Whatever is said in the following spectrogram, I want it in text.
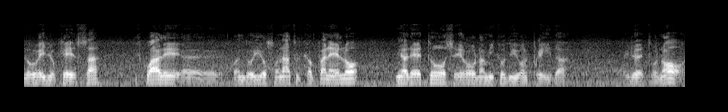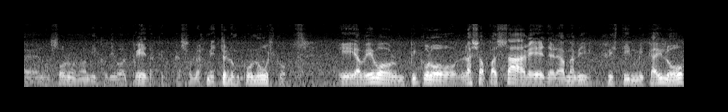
l'Aurelio Chessa, il quale eh, quando io ho suonato il campanello mi ha detto se ero un amico di Valpreda. E gli ho detto no, eh, non sono un amico di Valpreda, che personalmente non conosco e avevo un piccolo lasciapassare della Marie-Christine Mikhailov,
